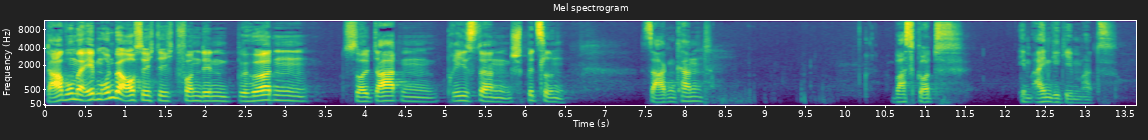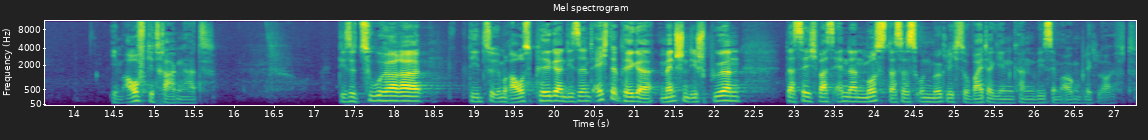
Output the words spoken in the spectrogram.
Da, wo man eben unbeaufsichtigt von den Behörden, Soldaten, Priestern, Spitzeln sagen kann, was Gott ihm eingegeben hat, ihm aufgetragen hat. Diese Zuhörer, die zu ihm rauspilgern, die sind echte Pilger, Menschen, die spüren, dass sich was ändern muss, dass es unmöglich so weitergehen kann, wie es im Augenblick läuft.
